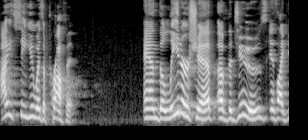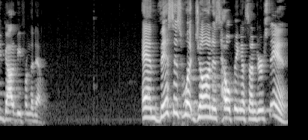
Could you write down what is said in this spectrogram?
I see you as a prophet. And the leadership of the Jews is like, you've got to be from the devil. And this is what John is helping us understand.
